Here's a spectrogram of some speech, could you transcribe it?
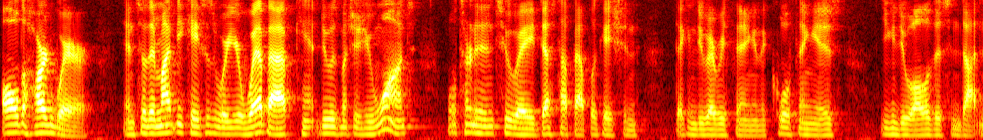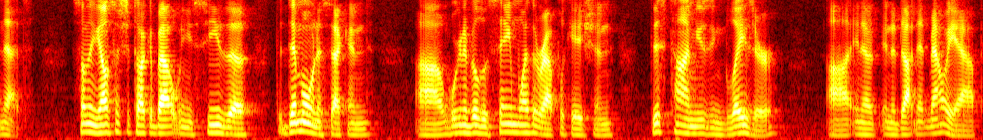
all the hardware. And so there might be cases where your web app can't do as much as you want. We'll turn it into a desktop application that can do everything. And the cool thing is you can do all of this in .NET. Something else I should talk about when you see the, the demo in a second, uh, we're going to build the same weather application, this time using Blazor uh, in, a, in a .NET MAUI app.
